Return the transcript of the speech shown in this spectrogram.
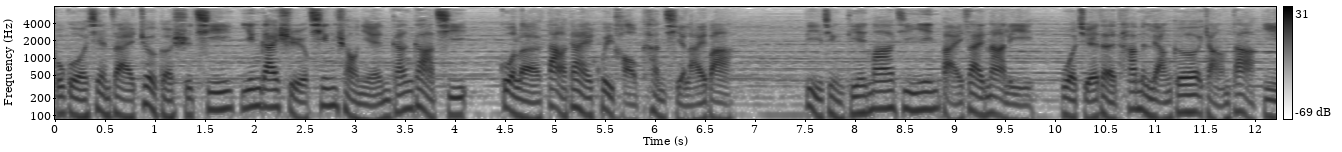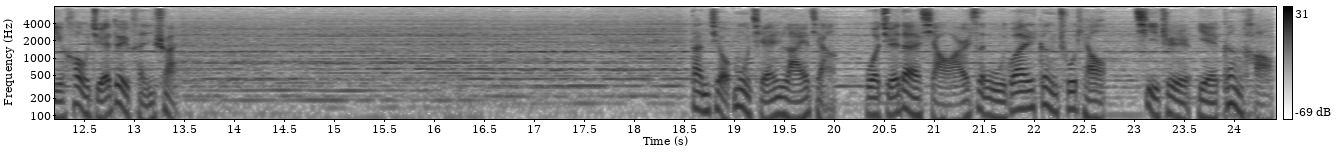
不过现在这个时期应该是青少年尴尬期，过了大概会好看起来吧。毕竟爹妈基因摆在那里。我觉得他们两个长大以后绝对很帅。但就目前来讲，我觉得小儿子五官更出挑，气质也更好。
